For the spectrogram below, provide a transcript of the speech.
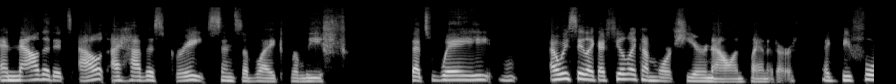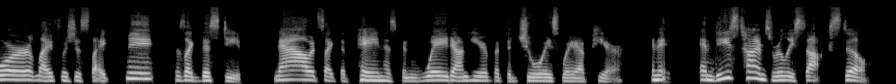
And now that it's out, I have this great sense of like relief. That's way, I always say like, I feel like I'm more here now on planet earth. Like before life was just like me, it was like this deep. Now it's like the pain has been way down here, but the joy is way up here. And it, and these times really suck still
